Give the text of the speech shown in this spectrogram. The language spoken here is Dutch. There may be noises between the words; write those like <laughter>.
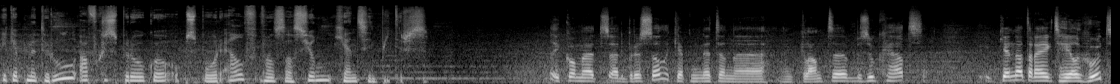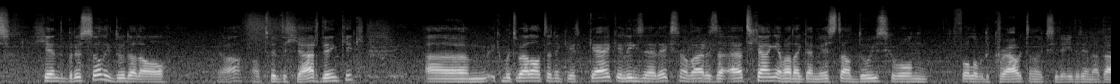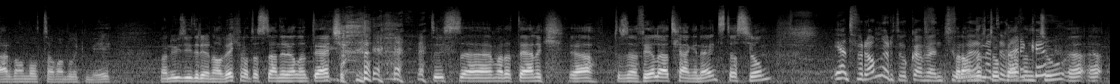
Ik heb met Roel afgesproken op spoor 11 van station Gent-Sint-Pieters. Ik kom uit, uit Brussel. Ik heb net een, uh, een klantenbezoek gehad. Ik ken dat traject heel goed, Gent-Brussel. Ik doe dat al, ja, al 20 jaar, denk ik. Um, ik moet wel altijd een keer kijken, links en rechts, van waar is de uitgang. En wat ik dan meestal doe, is gewoon follow the crowd. En als ik zie dat iedereen naar daar wandelt, dan wandel ik mee. Maar nu is iedereen al weg, want we staan er al een tijdje. <laughs> dus, uh, maar uiteindelijk, ja, er zijn veel uitgangen in het station. Ja, het verandert ook af en toe. Het verandert hè, ook af en toe. Ja, ja.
